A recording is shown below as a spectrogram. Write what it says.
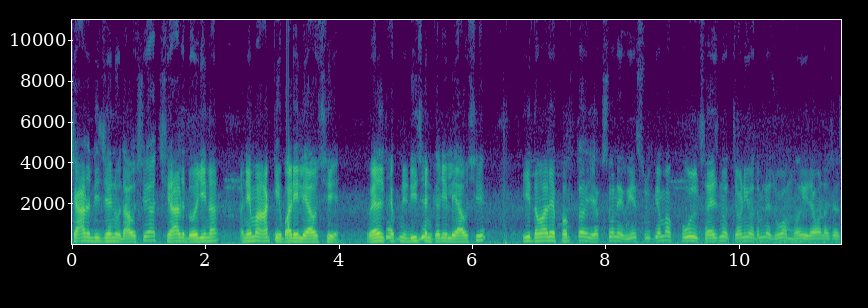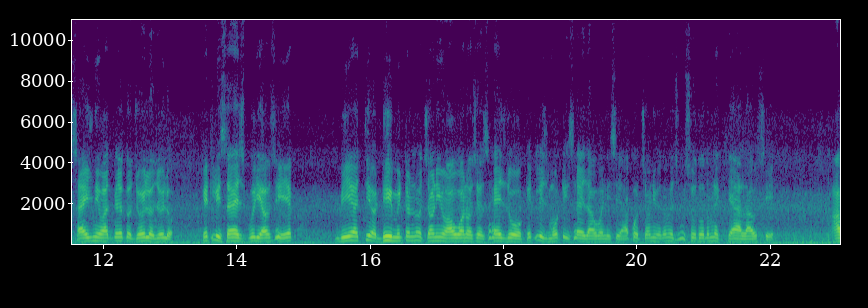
ચાર ડિઝાઇનો જ આવશે ચાર દોરીના અને એમાં આટી પાડેલી આવશે. વેલ ટાઈપની ડિઝાઇન કરેલી આવશે. એ તમારે ફક્ત એકસો ને વીસ રૂપિયામાં ફૂલ સાઇઝનો ચણિયો તમને જોવા મળી જવાનો છે. સાઇઝની વાત કરીએ તો જોઈ લો જોઈ લો. કેટલી સાઇઝ પૂરી આવશે? એક બેથી અઢી મીટરનો ચણિયો આવવાનો છે. સાઇઝ જુઓ, કેટલી જ મોટી સાઇઝ આવવાની છે. આખો ચણિયો તમે જોશો તો તમને ખ્યાલ આવશે. આ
